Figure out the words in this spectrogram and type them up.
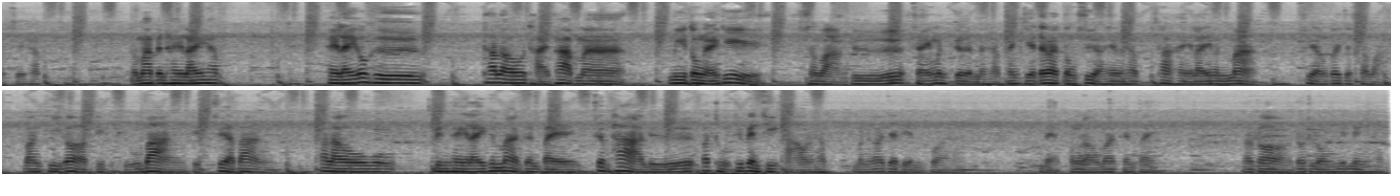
โอเคครับ ต่อมาเป็นไฮไลท์ครับ ไฮไลท์ก็คือถ้าเราถ่ายภาพมามีตรงไหนที่สว่างหรือแสงมันเกินนะครับสังเกตได้ว่าตรงเสื้อใช่ไหมครับ ถ้าไฮไลท์มันมาก เสื้อมันก็จะสว่าง บางทีก็ติดผิวบ้าง ติดเสื้อบ้าง ถ้าเราดึงไฮไลท์ขึ้นมากเกินไปเสื้อผ้าหรือวัตถุที่เป็นสีขาวนะครับ มันก็จะเด่นกว่า แบบของเรามากเกินไป แล้วก็ลดลงนิดนึงครับ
